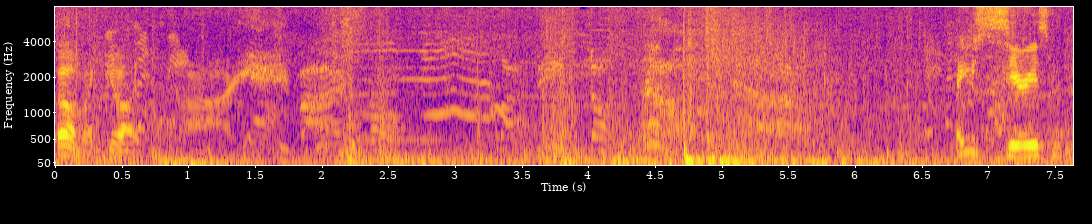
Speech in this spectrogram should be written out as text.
Oh my god. Are you serious? with me?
